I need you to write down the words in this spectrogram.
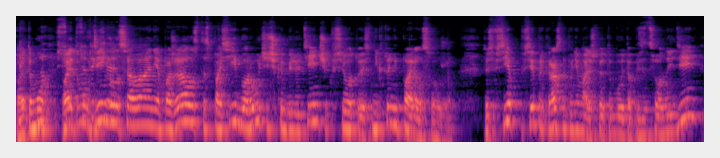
Поэтому, Но поэтому в день голосования, пожалуйста, спасибо, ручечка, бюллетенчик, все. То есть никто не парился уже. То есть все, все прекрасно понимали, что это будет оппозиционный день.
